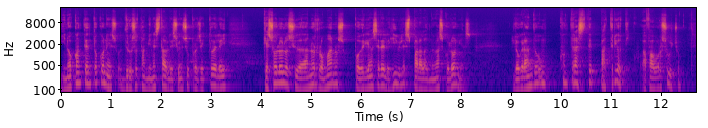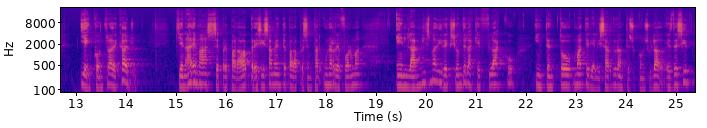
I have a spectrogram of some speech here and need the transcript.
Y no contento con eso, Druso también estableció en su proyecto de ley que sólo los ciudadanos romanos podrían ser elegibles para las nuevas colonias, logrando un contraste patriótico a favor suyo y en contra de Cayo, quien además se preparaba precisamente para presentar una reforma en la misma dirección de la que Flaco intentó materializar durante su consulado, es decir,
